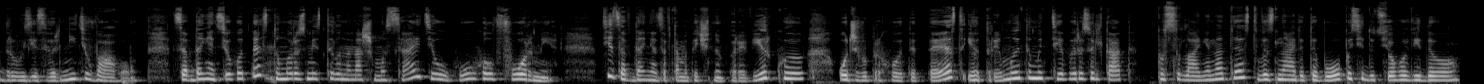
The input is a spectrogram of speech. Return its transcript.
Друзі, зверніть увагу. Завдання цього тесту ми розмістили на нашому сайті у Google формі. Ці завдання з автоматичною перевіркою. Отже, ви проходите тест і отримуєте миттєвий результат. Посилання на тест ви знайдете в описі до цього відео.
